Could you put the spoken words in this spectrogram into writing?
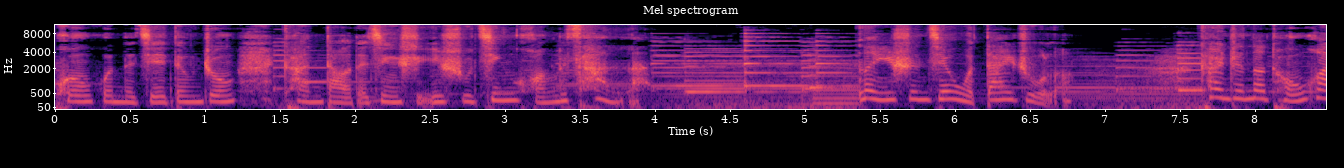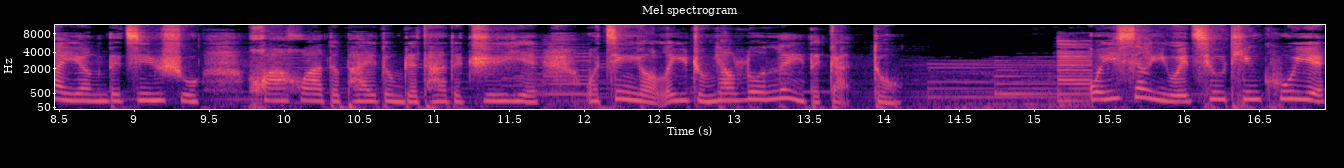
昏昏的街灯中看到的竟是一束金黄的灿烂。那一瞬间，我呆住了。看着那童话一样的金树哗哗地拍动着它的枝叶，我竟有了一种要落泪的感动。我一向以为秋天枯叶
